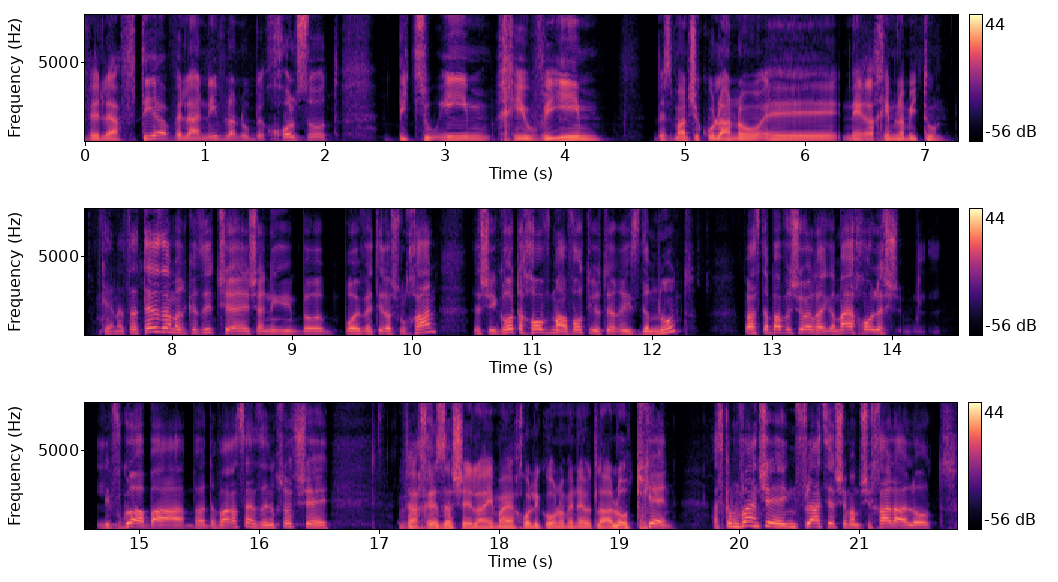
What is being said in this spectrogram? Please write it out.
ולהפתיע ולהניב לנו בכל זאת ביצועים חיוביים בזמן שכולנו אה, נערכים למיתון. כן, אז התזה המרכזית ש, שאני פה הבאתי לשולחן, זה שאגרות החוב מהוות יותר הזדמנות, ואז אתה בא ושואל, רגע, מה יכול לש... לפגוע בדבר הזה? אז אני חושב שכן, ואחרי זה השאלה היא מה יכול לגרום למניות לעלות. אז כמובן שאינפלציה שממשיכה לעלות,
